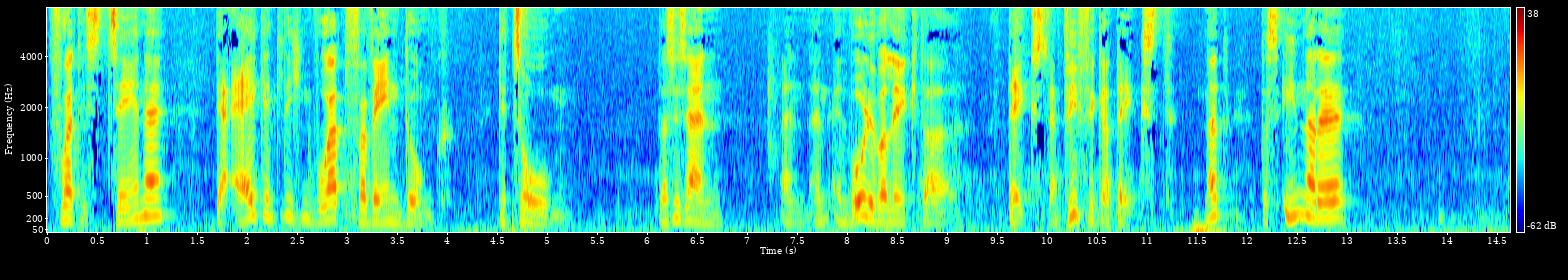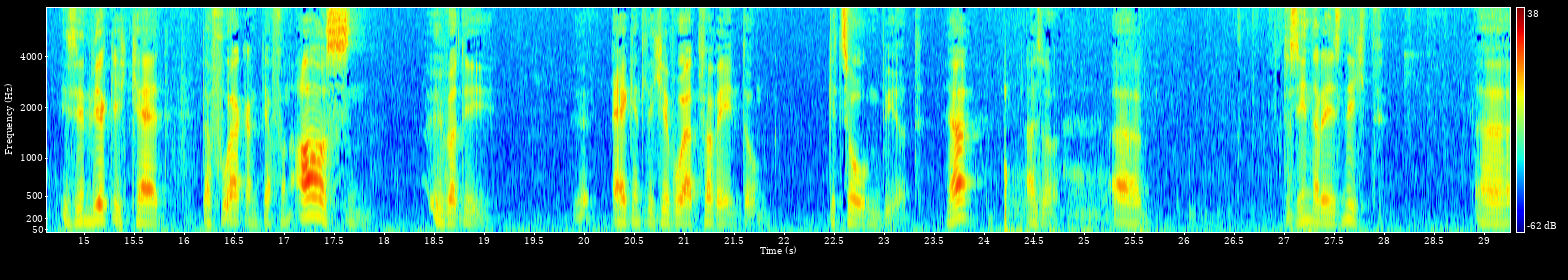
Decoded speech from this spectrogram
vor die Szene der eigentlichen Wortverwendung gezogen. Das ist ein, ein, ein, ein wohlüberlegter Text, ein pfiffiger Text. Nicht? Das Innere ist in Wirklichkeit der Vorgang, der von außen über die eigentliche Wortverwendung gezogen wird. Ja? Also äh, das Innere ist nicht äh,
